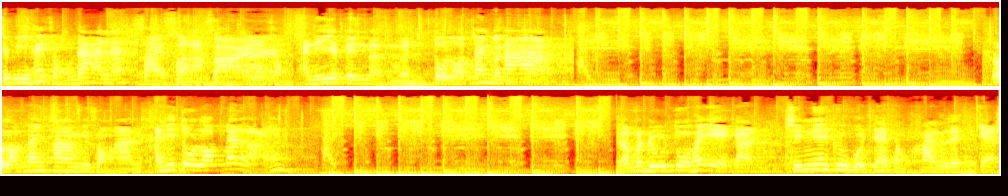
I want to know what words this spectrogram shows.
จะมีให้สองด้านนะซ้ายขวาสองสาย อ่สองอันนี้จะเป็นแบบเหมือนตัวล็อกด้านด้านข้าข้าง ง ตัวล็อกด้านข้างมีสองอัน อันนี้ตัวล็อกด้านหลัง เรามาดูตัวพระเอกกัน ชิ้นนี้คือหัวใจสำคัญเลย แกะ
